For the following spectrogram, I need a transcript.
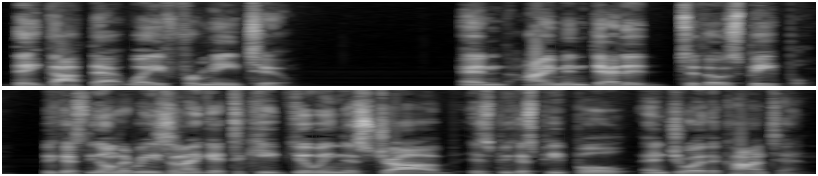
they got that way for me too, and I'm indebted to those people. Because the only reason I get to keep doing this job is because people enjoy the content.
